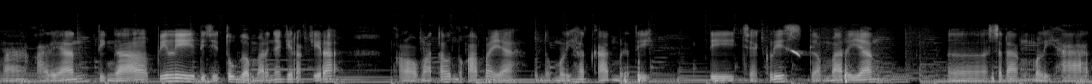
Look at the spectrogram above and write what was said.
Nah, kalian tinggal pilih di situ gambarnya kira-kira kalau mata untuk apa ya? Untuk melihat kan berarti di checklist gambar yang uh, sedang melihat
